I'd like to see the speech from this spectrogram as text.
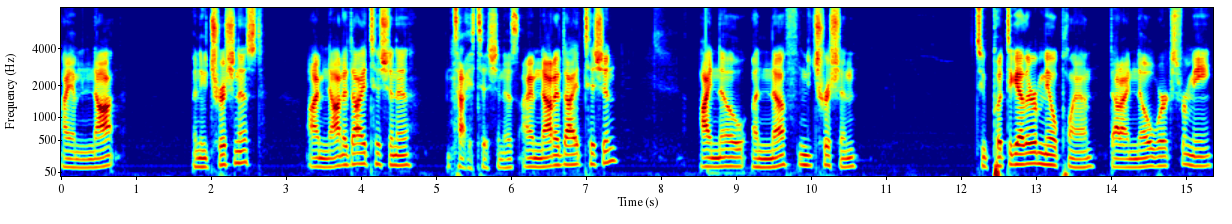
I am not a nutritionist. I'm not a dietitian. Dietitianist. I am not a dietitian. I know enough nutrition to put together a meal plan that I know works for me.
